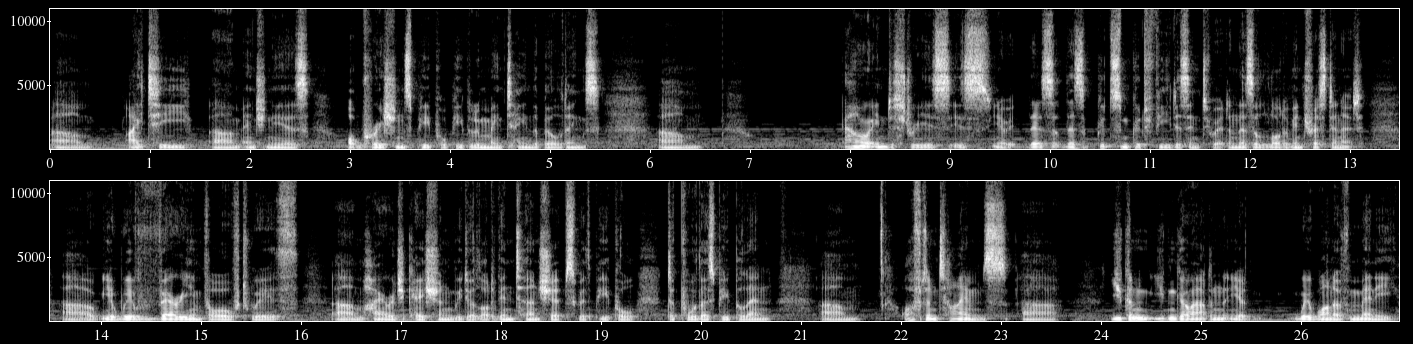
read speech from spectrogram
um, IT um, engineers, operations people, people who maintain the buildings. Um, our industry is, is you know, there's there's good some good feeders into it, and there's a lot of interest in it. Uh, you know, we're very involved with um, higher education. We do a lot of internships with people to pull those people in. Um, oftentimes, uh, you can you can go out and you know we're one of many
